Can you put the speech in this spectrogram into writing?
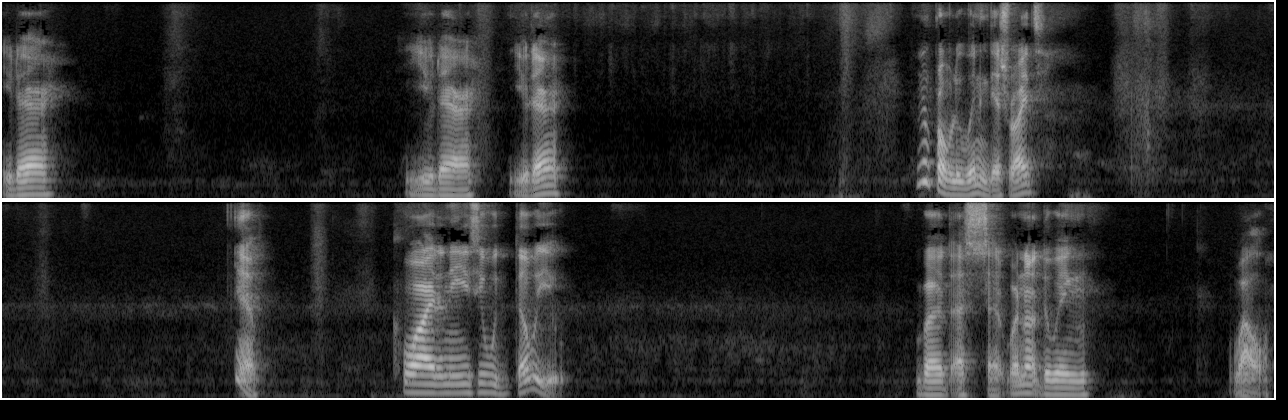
You there? You there? You there? You're probably winning this, right? Yeah. Quite an easy with W. But as I said, we're not doing well.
